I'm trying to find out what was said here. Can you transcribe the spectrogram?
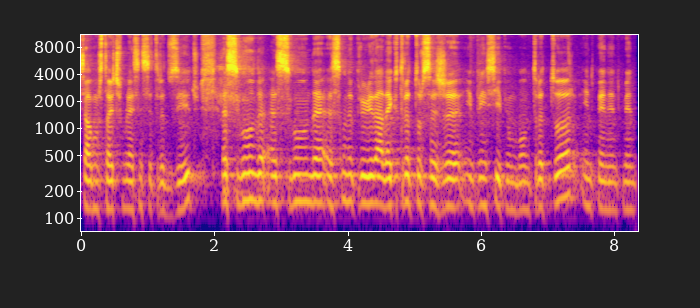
se, alguns textos merecem ser traduzidos. A segunda, a, segunda, a segunda prioridade é que o tradutor seja, em princípio, um bom tradutor, independentemente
